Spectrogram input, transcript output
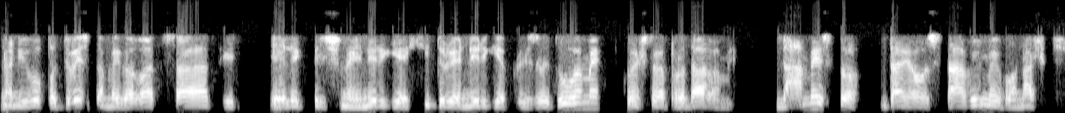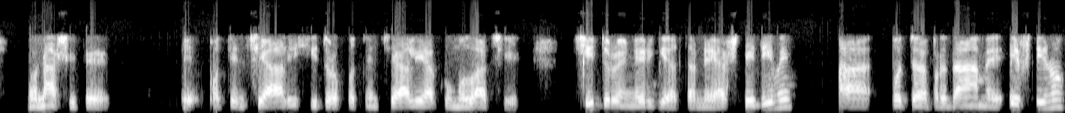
на ниво по 200 мегават сати електрична енергија, хидроенергија произведуваме, која што ја продаваме. Наместо да ја оставиме во, наш, во нашите потенцијали, хидропотенцијали и акумулации. Хидроенергијата не ја штедиме, а потоа продаваме ефтино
